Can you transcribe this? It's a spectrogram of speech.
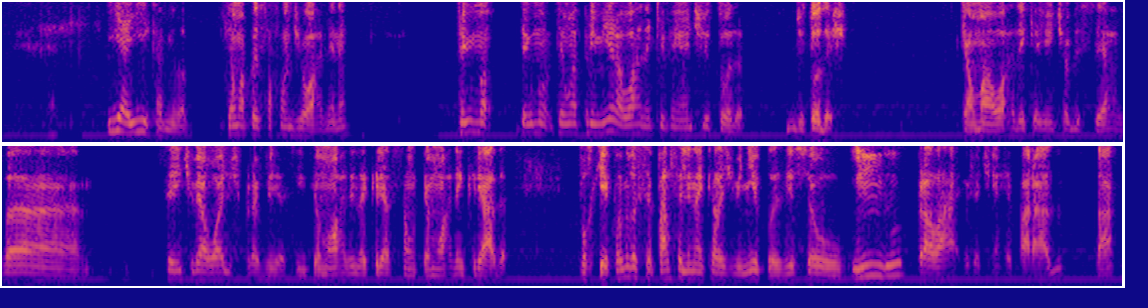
E aí, Camila, tem uma coisa que você tá falando de ordem, né? Tem uma, tem uma, tem uma primeira ordem que vem antes de toda, de todas. Que é uma ordem que a gente observa se a gente tiver olhos para ver, assim, tem uma ordem da criação, tem uma ordem criada. Porque quando você passa ali naquelas vinícolas, isso eu indo para lá, eu já tinha reparado, tá?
